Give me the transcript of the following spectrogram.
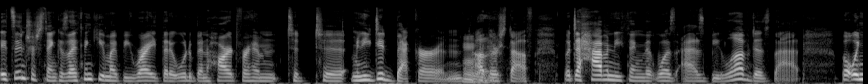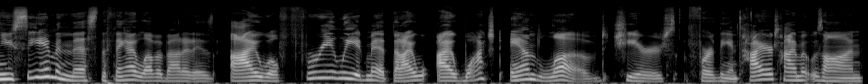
it's interesting because I think you might be right that it would have been hard for him to to. I mean, he did Becker and other stuff, but to have anything that was as beloved as that. But when you see him in this, the thing I love about it is I will freely admit that I I watched and loved Cheers for the entire time it was on.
